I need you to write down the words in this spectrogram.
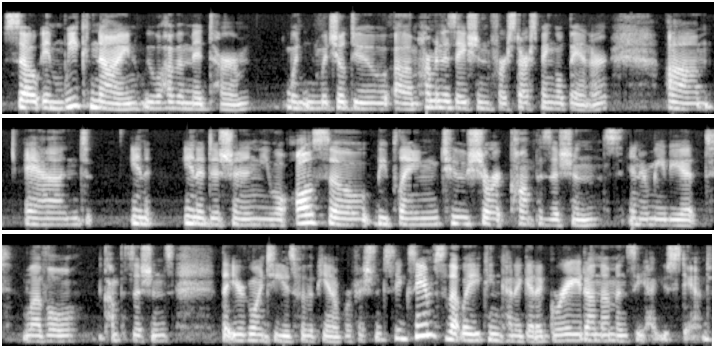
So in week nine, we will have a midterm when, which you'll do um, harmonization for Star Spangled Banner. Um, and in in addition, you will also be playing two short compositions, intermediate level compositions that you're going to use for the piano proficiency exam, so that way you can kind of get a grade on them and see how you stand.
